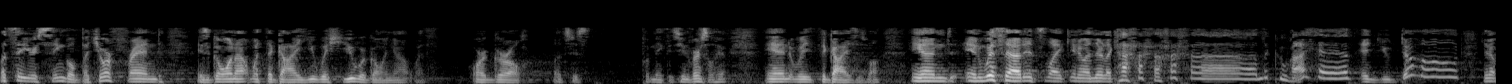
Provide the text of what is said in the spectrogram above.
Let's say you're single, but your friend is going out with the guy you wish you were going out with, or a girl. Let's just put, make this universal here, and with the guys as well. And and with that, it's like you know, and they're like, ha ha ha ha ha, look who I have, and you don't, you know.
